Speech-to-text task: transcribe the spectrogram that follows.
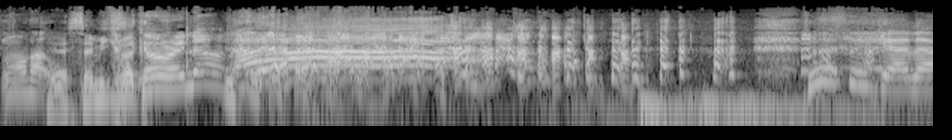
on va où? Le semi-croquant right now! Ce gars-là.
